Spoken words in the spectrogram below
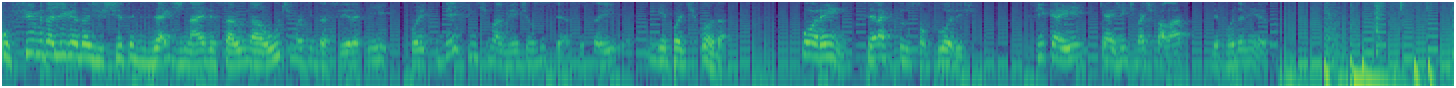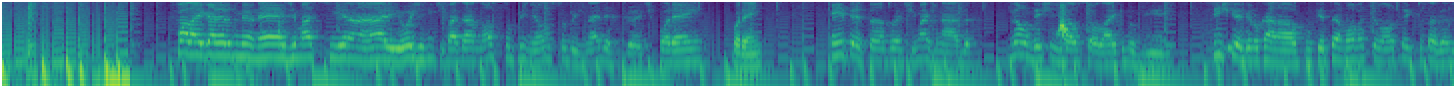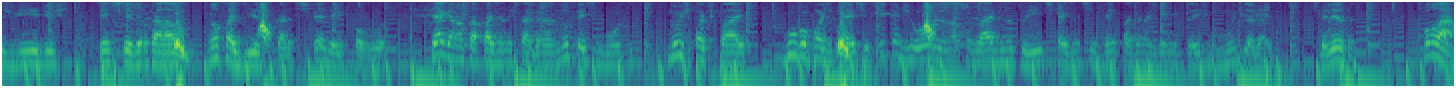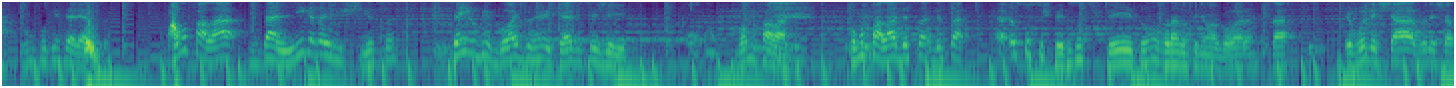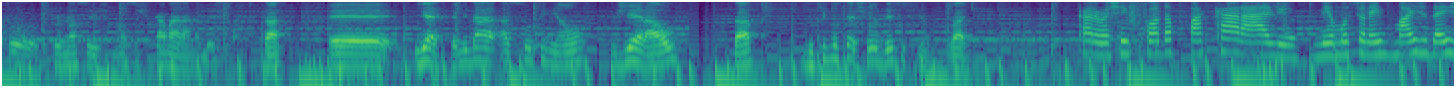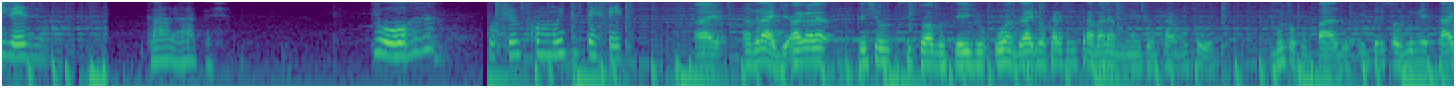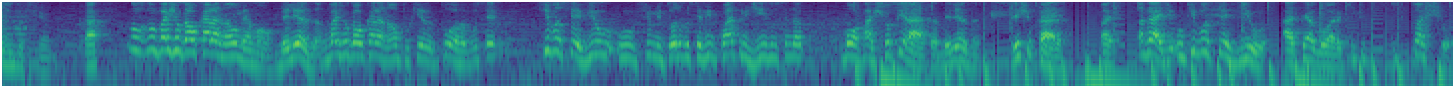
O filme da Liga da Justiça de Zack Snyder saiu na última quinta-feira e foi definitivamente um sucesso. Isso aí ninguém pode discordar. Porém, será que tudo são flores? Fica aí que a gente vai te falar depois da vinheta. Fala aí galera do meu nerd, Macieira na área e hoje a gente vai dar a nossa opinião sobre o Snyder Cut. Porém, porém, entretanto, antes de mais nada, não deixe de dar o seu like no vídeo, se inscrever no canal, porque tu é mó vacilão, eu sei que tu tá vendo os vídeos sem se inscrever no canal. Não faz isso, cara. Se inscreve aí, por favor. Segue a nossa página no Instagram, no Facebook, no Spotify, Google Podcast. Fica de olho nas nossas lives no Twitch, que a gente vem fazendo as gameplays muito legais. Beleza? Vamos lá, vamos pro que interessa. Vamos falar da Liga da Justiça sem o bigode do Henry Cavill CGI. Vamos falar. Vamos falar dessa, dessa. Eu sou suspeito, eu sou suspeito, eu não vou dar minha opinião agora, tá? Eu vou deixar, vou deixar pro, pros nossos, nossos camaradas, tá? É... Jéssica, me dá a sua opinião geral, tá? Do que você achou desse filme. Vai. Cara, eu achei foda pra caralho. Me emocionei mais de 10 vezes. Caracas. Porra! O filme ficou muito perfeito. Aí, Andrade, agora deixa eu situar vocês. O Andrade é um cara que ele trabalha muito, é um cara muito, muito ocupado, então ele só viu metade do filme, tá? Não, não vai julgar o cara não, meu irmão, beleza? Não vai julgar o cara não, porque, porra, você... Se você viu o filme todo, você viu em quatro dias você ainda... Bom, baixou pirata, beleza? Deixa o cara. Andrade, o que você viu até agora, o que, que, que tu achou?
